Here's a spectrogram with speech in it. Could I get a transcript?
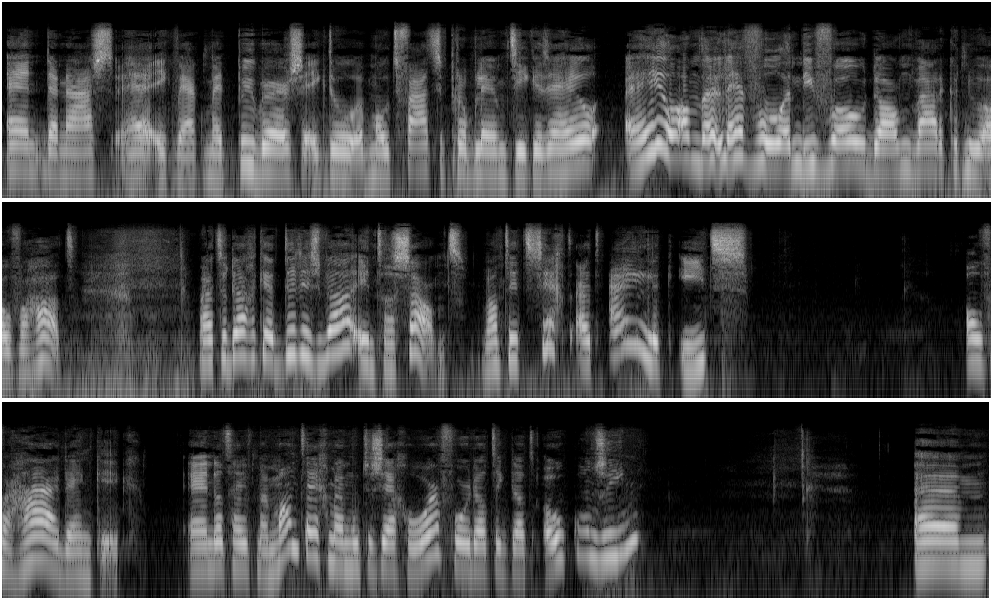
En daarnaast, hè, ik werk met pubers, ik doe motivatieproblematiek. Het is heel, heel ander level en niveau dan waar ik het nu over had. Maar toen dacht ik, ja, dit is wel interessant. Want dit zegt uiteindelijk iets over haar, denk ik. En dat heeft mijn man tegen mij moeten zeggen hoor, voordat ik dat ook kon zien. Um,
